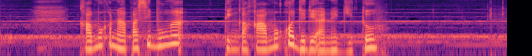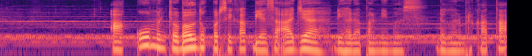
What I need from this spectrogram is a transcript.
Kamu kenapa sih bunga? Tingkah kamu kok jadi aneh gitu? Aku mencoba untuk bersikap biasa aja di hadapan Dimas dengan berkata,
